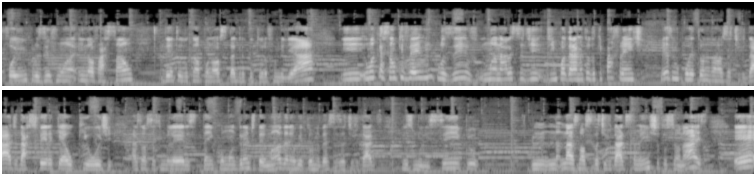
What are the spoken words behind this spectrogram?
foi inclusive uma inovação dentro do campo nosso da agricultura familiar. E uma questão que veio, inclusive, numa análise de, de empoderamento daqui para frente, mesmo com o retorno das nossas atividades, das feiras, que é o que hoje as nossas mulheres têm como uma grande demanda, né, o retorno dessas atividades nos municípios, nas nossas atividades também institucionais, é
